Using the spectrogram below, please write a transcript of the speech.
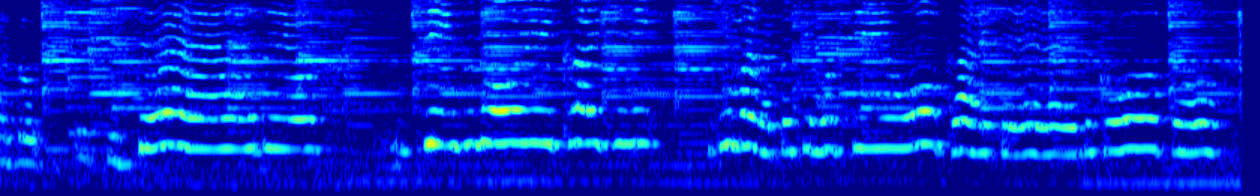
あと知ってジーンズの折り返しに暇な時星を変えてること。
